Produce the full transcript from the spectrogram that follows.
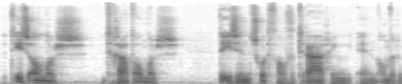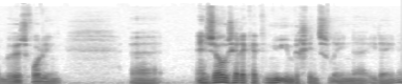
Het is anders, het gaat anders. Er is een soort van vertraging en andere bewustwording. Uh, en zo zet ik het nu in beginsel in, uh, Idene.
